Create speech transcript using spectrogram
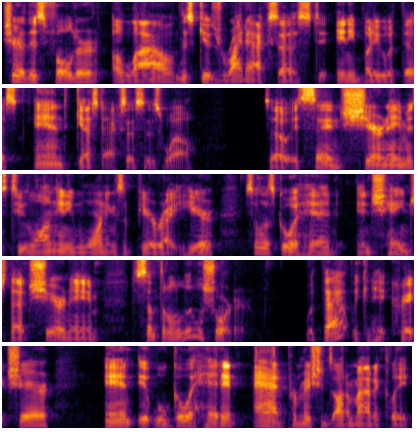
Share this folder, allow. This gives write access to anybody with this and guest access as well. So it's saying share name is too long. Any warnings appear right here. So let's go ahead and change that share name to something a little shorter. With that, we can hit create share and it will go ahead and add permissions automatically.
